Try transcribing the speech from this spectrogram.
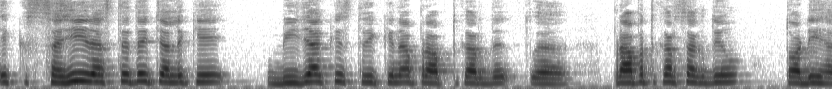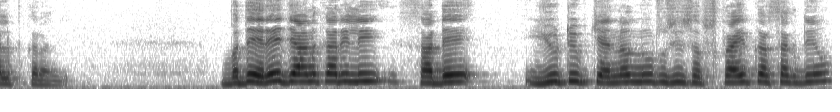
ਇੱਕ ਸਹੀ ਰਸਤੇ ਤੇ ਚੱਲ ਕੇ ਵੀਜ਼ਾ ਕਿਸ ਤਰੀਕੇ ਨਾਲ ਪ੍ਰਾਪਤ ਕਰਦੇ ਪ੍ਰਾਪਤ ਕਰ ਸਕਦੇ ਹੋ? ਤੁਹਾਡੀ ਹੈਲਪ ਕਰਾਂਗੇ। ਵਧੇਰੇ ਜਾਣਕਾਰੀ ਲਈ ਸਾਡੇ YouTube ਚੈਨਲ ਨੂੰ ਤੁਸੀਂ ਸਬਸਕ੍ਰਾਈਬ ਕਰ ਸਕਦੇ ਹੋ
